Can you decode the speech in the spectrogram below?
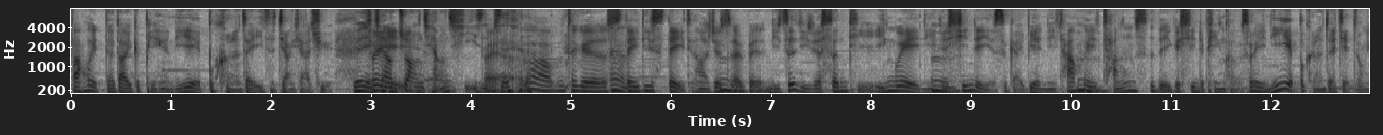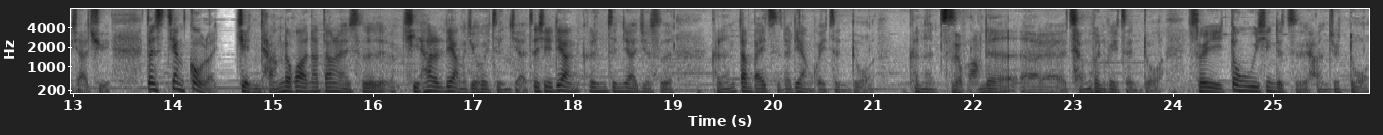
它会得到一个平衡，你也不可能再一直降下去，有点像撞墙期，是不是？啊，这个 steady state 啊，就是你自己的身体，因为你的新的饮食改变，你它会尝试的一个新的平衡，所以你也不可能再减重下去。但是这样够了，减糖的话，那当然是其他的量就会增加，这些量可能增加，就是可能蛋白质的量会增多，可能脂肪的呃成分会增多，所以动物性的脂肪就多。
